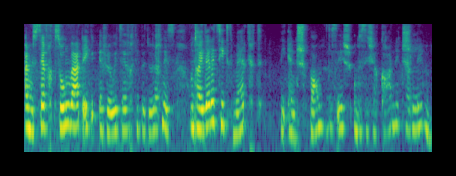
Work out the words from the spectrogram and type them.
Er muss jetzt einfach gesungen werden. Ich erfülle jetzt einfach die Bedürfnisse. Und habe in dieser Zeit gemerkt, wie entspannt es ist. Und es ist ja gar nicht schlimm.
